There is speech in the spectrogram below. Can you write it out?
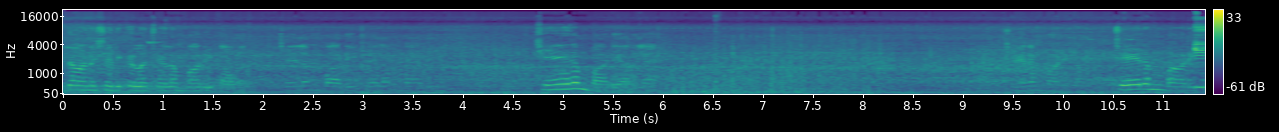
ഇതാണ് ശരിക്കുള്ള ചേലമ്പാടി ടൗൺ ചേലമ്പാടി ചേലമ്പാടി. ചേരമ്പാടിയാണല്ലേ ചേരമ്പാടി ചേരമ്പാടി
